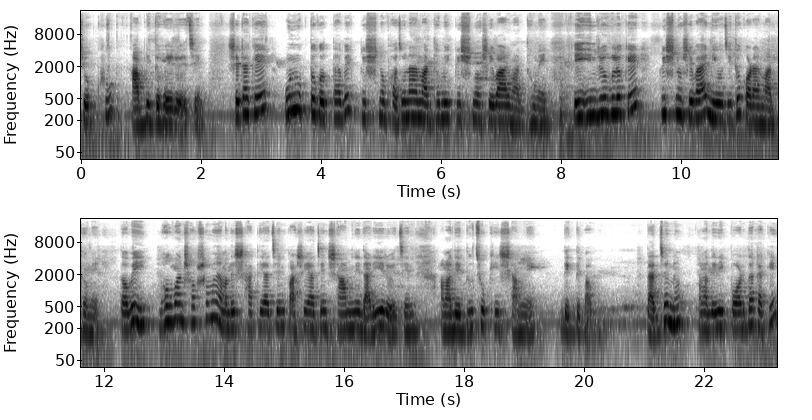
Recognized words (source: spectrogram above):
চক্ষু আবৃত হয়ে রয়েছে। সেটাকে উন্মুক্ত করতে হবে কৃষ্ণ ভজনার মাধ্যমে, কৃষ্ণ সেবার মাধ্যমে। এই ইন্দ্রিয়গুলোকে কৃষ্ণ সেবায় নিয়োজিত করার মাধ্যমে। তবেই ভগবান সবসময় আমাদের সাথে আছেন, পাশে আছেন, সামনে দাঁড়িয়ে রয়েছেন। আমাদের দু চোখের সামনে দেখতে পাবো। তার জন্য আমাদের এই পর্দাটাকে,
